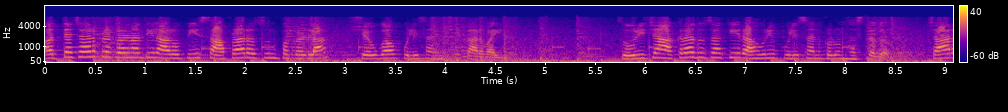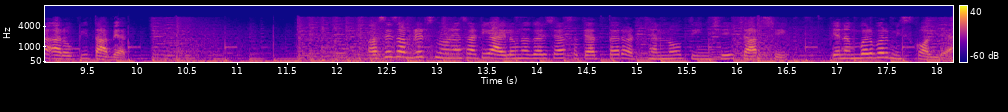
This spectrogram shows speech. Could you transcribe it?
अत्याचार प्रकरणातील आरोपी सापळा रचून पकडला शेवगाव पोलिसांची कारवाई. चोरीच्या अकरा दुचाकी राहुरी पोलिसांकडून हस्तगत चार आरोपी ताब्यात. असेच अपडेट्स मिळवण्यासाठी आयलवनगरच्या सत्याहत्तर अठ्ठ्याण्णव तीनशे चारशे या नंबरवर मिस कॉल द्या.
